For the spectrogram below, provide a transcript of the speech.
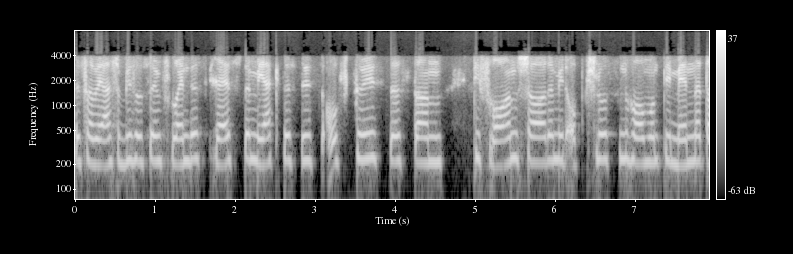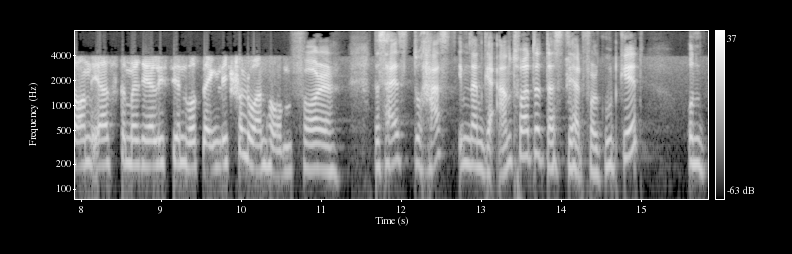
das habe ich auch schon ein bisschen so im Freundeskreis bemerkt, dass das oft so ist, dass dann die Frauen schon damit abgeschlossen haben und die Männer dann erst einmal realisieren, was sie eigentlich verloren haben. Voll. Das heißt, du hast ihm dann geantwortet, dass es dir halt voll gut geht und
